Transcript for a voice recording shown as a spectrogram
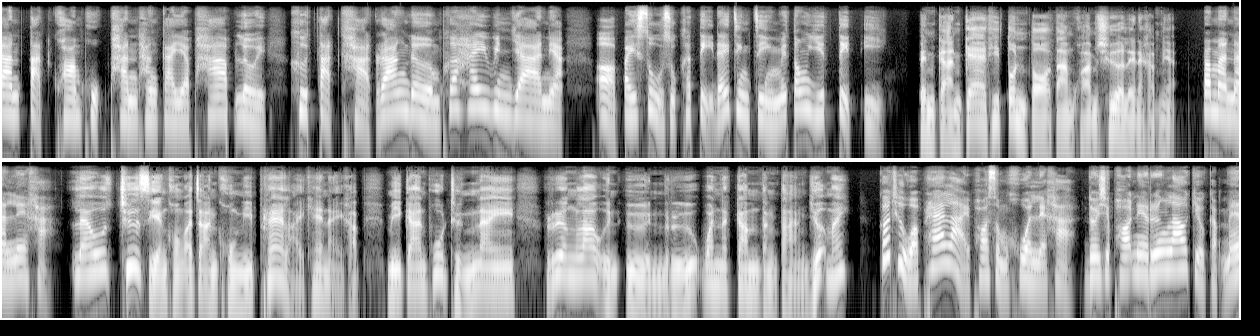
การตัดความผูกพันทางกายภาพเลย คือตัดขาดร่างเดิมเพื่อให้วิญญาณเนี่ยเออไปสู่สุขติได้จริง ๆ ไม่ต้องยึดติดอีก ๆ เป็นการแก้ที่ต้นต่อตามความเชื่อเลยนะครับเนี่ย ประมาณนั้นเลยค่ะ แล้วชื่อเสียงของอาจารย์คงนี้แพร่หลายแค่ไหนครับ มีการพูดถึงในเรื่องเล่าอื่นๆ หรือวรรณกรรมต่างๆ เยอะไหม ก็ถือว่าแพร่หลายพอสมควรเลยค่ะ โดยเฉพาะในเรื่องเล่าเกี่ยวกับแม่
